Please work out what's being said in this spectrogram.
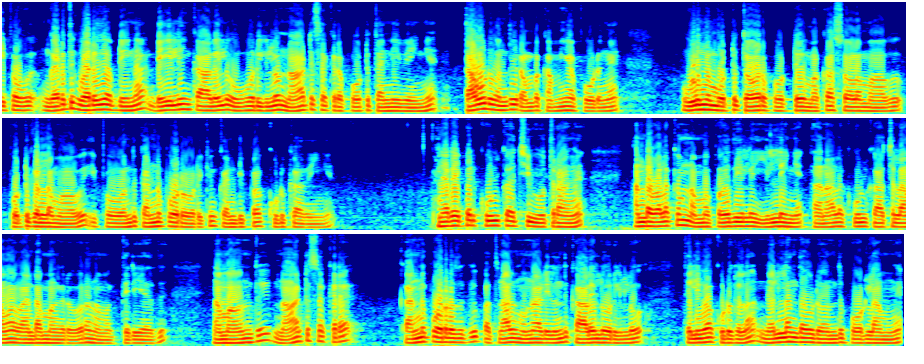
இப்போ உங்கள் இடத்துக்கு வருது அப்படின்னா டெய்லியும் காலையில் ஒவ்வொரு கிலோ நாட்டு சர்க்கரை போட்டு தண்ணி வைங்க. தவிடு வந்து ரொம்ப கம்மியாக போடுங்க. உளுந்தம் போட்டு துவர போட்டு மக்காசோள மாவு பொட்டுக்கடல மாவு இப்போ வந்து கண்ணு போடுற வரைக்கும் கண்டிப்பாக கொடுக்காதீங்க. நிறைய பேர் கூழ் காய்ச்சி ஊற்றுறாங்க அந்த வழக்கம் நம்ம பகுதியில் இல்லைங்க. அதனால் கூழ் காய்ச்சலாமா வேண்டாமாங்கிற விவரம் நமக்கு தெரியாது. நம்ம வந்து நாட்டு சர்க்கரை கண்ணு போடுறதுக்கு பத்து நாள் முன்னாடியிலேருந்து காலையில் ஒரு கிலோ தெளிவாக கொடுக்கலாம். நெல்லந்தவிடு வந்து போடலாமுங்க.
